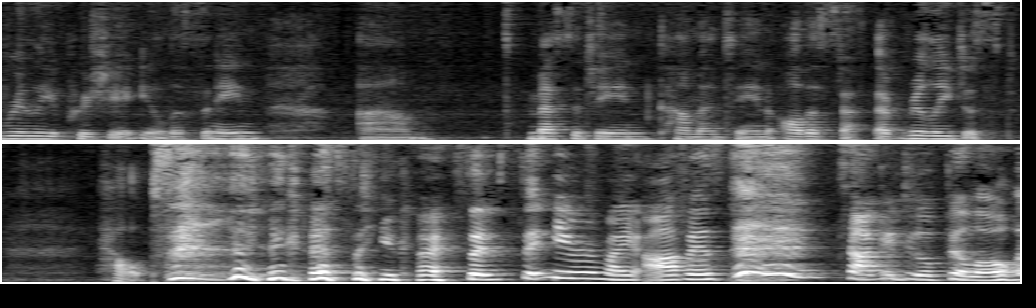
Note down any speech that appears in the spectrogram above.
really appreciate you listening, um, messaging, commenting, all the stuff. That really just helps. because you guys, I'm sitting here in my office talking to a pillow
